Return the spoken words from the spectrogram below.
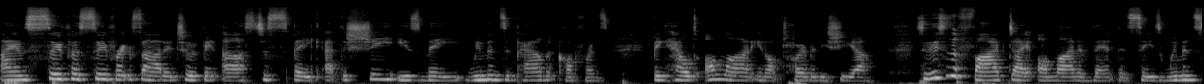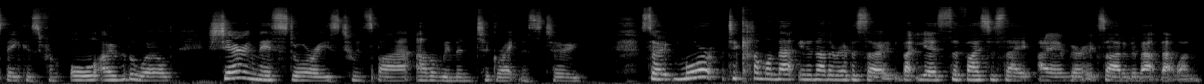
I am super, super excited to have been asked to speak at the She Is Me Women's Empowerment Conference being held online in October this year. So, this is a five day online event that sees women speakers from all over the world sharing their stories to inspire other women to greatness too. So, more to come on that in another episode. But yes, suffice to say, I am very excited about that one.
